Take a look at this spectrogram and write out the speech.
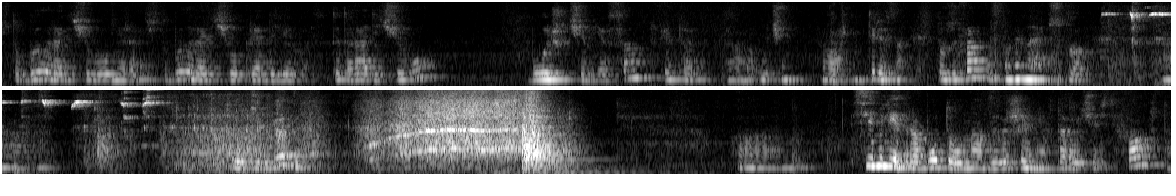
чтобы было ради чего умирать, чтобы было ради чего преодолевать. Вот это ради чего больше, чем я сам, это а, очень важно. Интересно, тот же Франк вспоминает, что тот же Гёте Семь лет работал над завершением второй части Фауста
